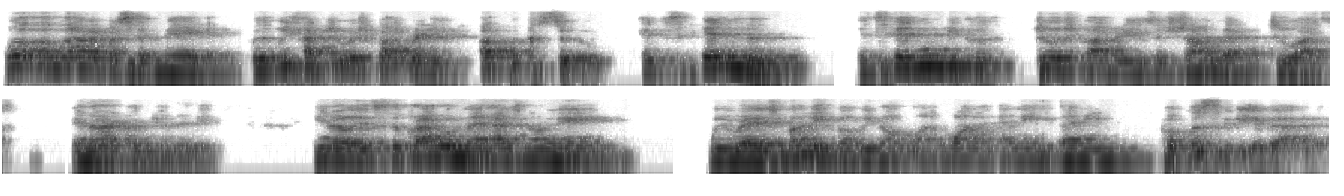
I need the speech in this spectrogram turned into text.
Well, a lot of us have made it, but we have Jewish poverty up the kazoo. It's hidden. It's hidden because Jewish poverty is a shanda to us in our community. You know, it's the problem that has no name. We raise money, but we don't want, want any any publicity about it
